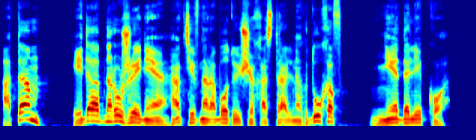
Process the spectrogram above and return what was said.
А там и до обнаружения активно работающих астральных духов недалеко.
